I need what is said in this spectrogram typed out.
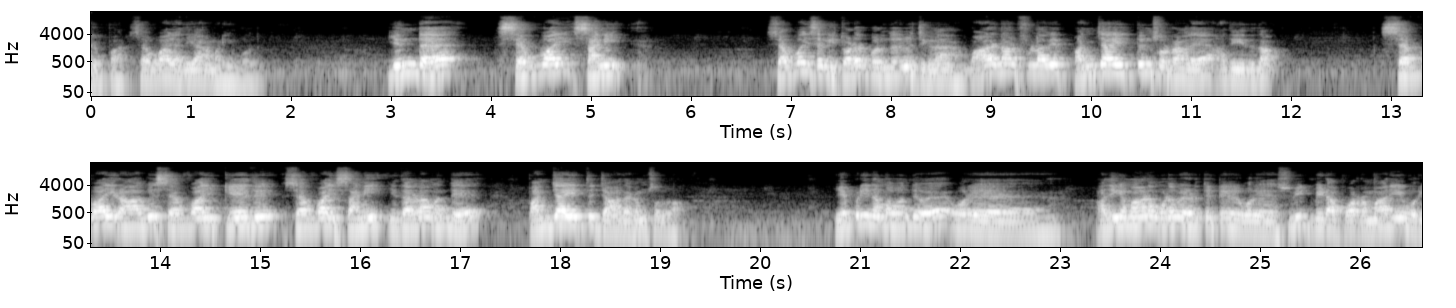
இருப்பார். செவ்வாய் அதிகாரம் அடையும் போது. இந்த செவ்வாய் சனி செவ்வாய் சனி தொடர்பு இருந்ததுன்னு வச்சுக்கலாம் வாழ்நாள் ஃபுல்லாகவே பஞ்சாயத்துன்னு சொல்கிறாங்களே அது இதுதான். செவ்வாய் ராகு செவ்வாய் கேது செவ்வாய் சனி இதெல்லாம் வந்து பஞ்சாயத்து ஜாதகம் சொல்லலாம். எப்படி நம்ம வந்து ஒரு அதிகமான உணவு எடுத்துகிட்டு ஒரு ஸ்வீட் பீடா போடுற மாதிரி ஒரு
